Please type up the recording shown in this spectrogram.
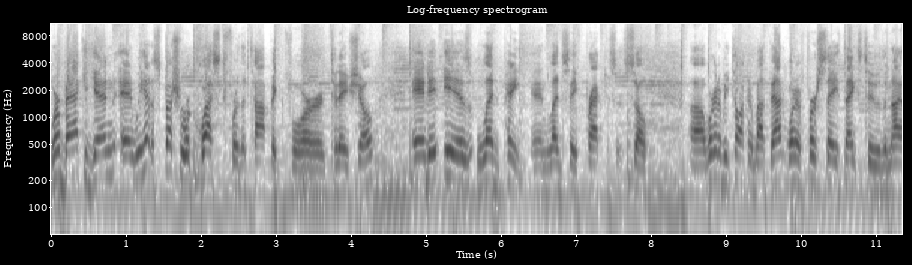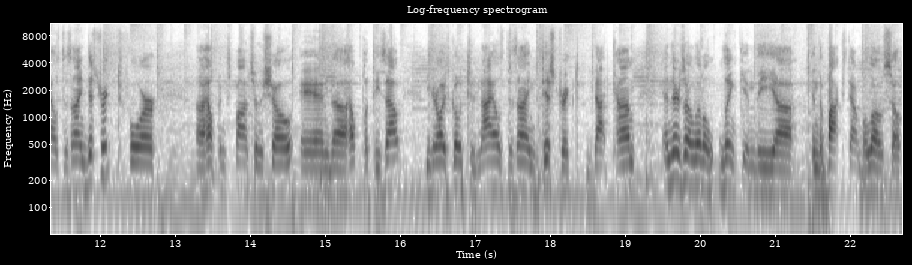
we're back again, and we had a special request for the topic for today's show, and it is lead paint and lead safe practices. So, uh, we're going to be talking about that. I want to first say thanks to the Niles Design District for uh, helping sponsor the show and uh, help put these out. You can always go to nilesdesigndistrict.com, and there's a little link in the uh, in the box down below. So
